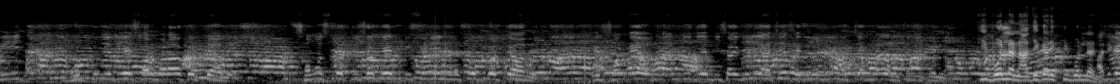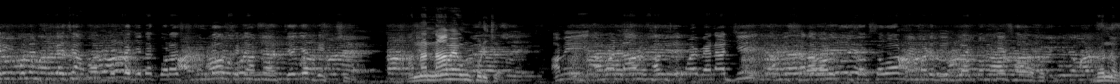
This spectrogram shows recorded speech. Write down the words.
বীজ ভর্তুকি দিয়ে সরবরাহ করতে হবে। সমস্ত কৃষকের কৃষি ঋণ মুকুব করতে হবে। এর সঙ্গে অন্যান্য যে বিষয়গুলি আছে সেগুলো নিয়ে হচ্ছে আমরা আলোচনা করলাম। কি বললেন? আধিকারিক কি বললেন? আধিকারিক বললেন ঠিক আছে আমার পক্ষে যেটা করা সম্ভব সেটা আমি হচ্ছে যে দেখছি। আপনার নাম এবং পরিচয়। আমি আমার নাম শান্তিময় ব্যানার্জি আমি সারা ভারত কৃষক সভা মেমারি ব্লক কমিটির সভাপতি। ধন্যবাদ।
